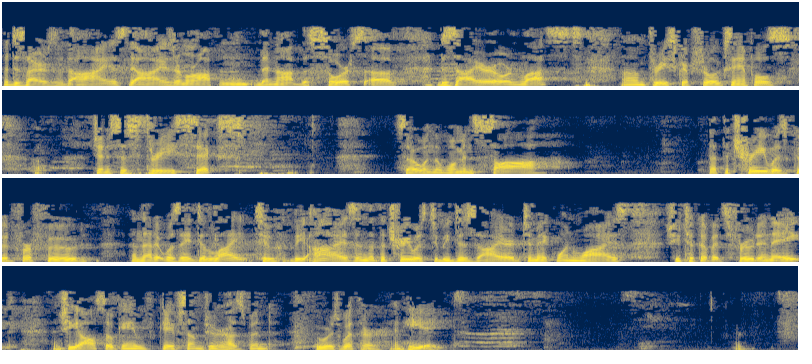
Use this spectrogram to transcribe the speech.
The desires of the eyes. The eyes are more often than not the source of desire or lust. Um, three scriptural examples. Genesis 3, 6. So when the woman saw that the tree was good for food and that it was a delight to the eyes and that the tree was to be desired to make one wise, she took of its fruit and ate. And she also gave, gave some to her husband who was with her and he ate.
